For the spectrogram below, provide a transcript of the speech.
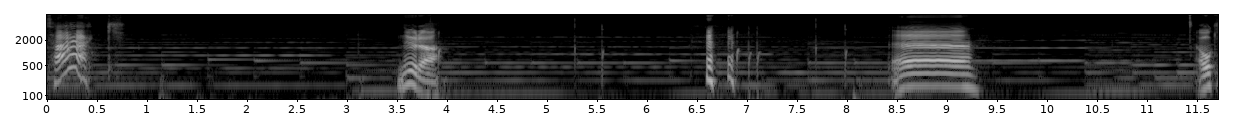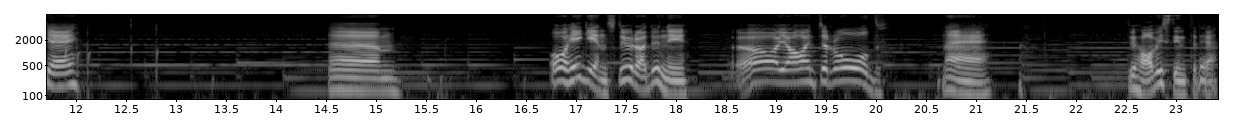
Tack! Nu då? uh... Okej. Okay. Um... Åh, oh, Higgins, du då? Du är ny. Ja, oh, jag har inte råd. Nej. Du har visst inte det.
